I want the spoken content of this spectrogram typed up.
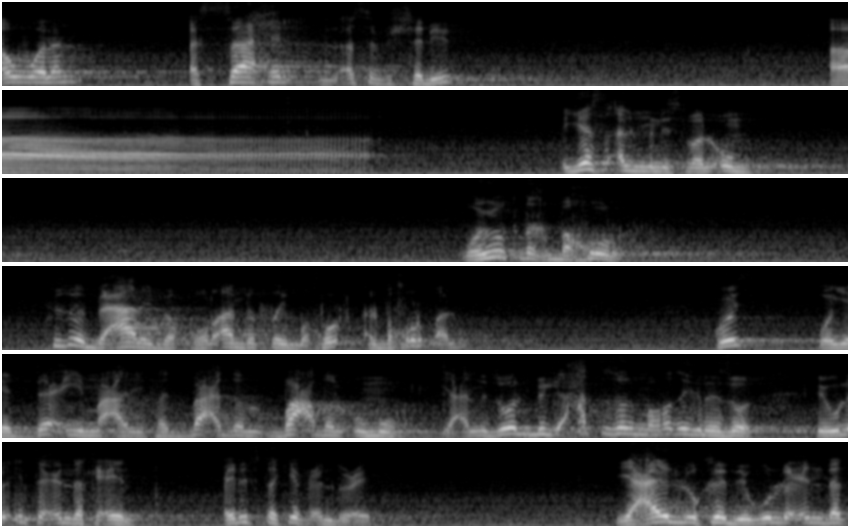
أولا الساحر للأسف الشديد آه يسأل من اسم الأم ويطلق بخور. في زول بيعالج بالقرآن بيطلق بخور البخور قالوا كويس؟ ويدعي معرفة بعض بعض الأمور. يعني زول بيجي حتى زول مرات يقرأ زول يقول له أنت عندك عين. عرفت كيف عنده عين؟ يعاين له كده يقول له عندك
